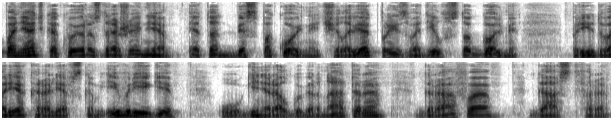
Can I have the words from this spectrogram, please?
понять, какое раздражение этот беспокойный человек производил в Стокгольме, при дворе королевском и в Риге, у генерал-губернатора графа Гастфера,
